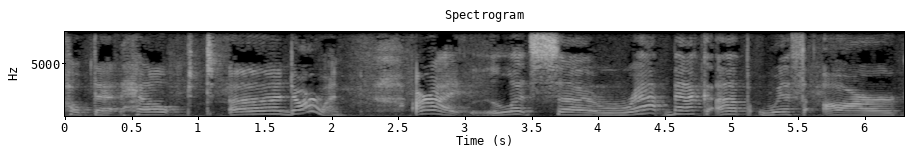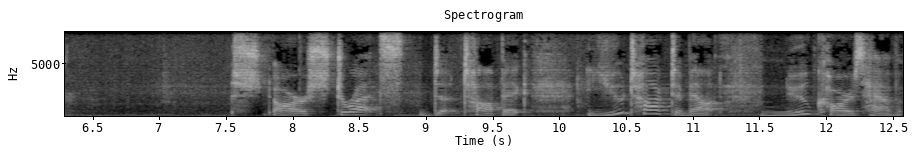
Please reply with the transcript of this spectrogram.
Hope that helped uh, Darwin. All right, let's uh, wrap back up with our our struts d- topic. You talked about new cars have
